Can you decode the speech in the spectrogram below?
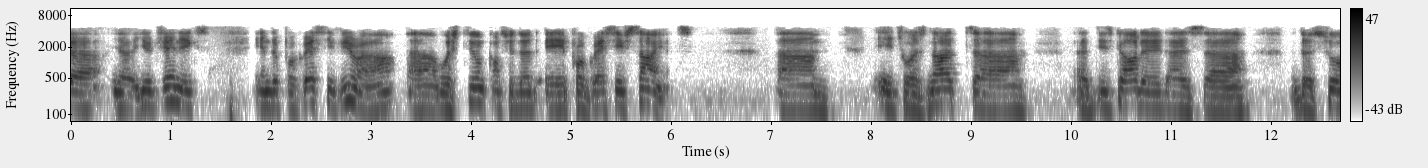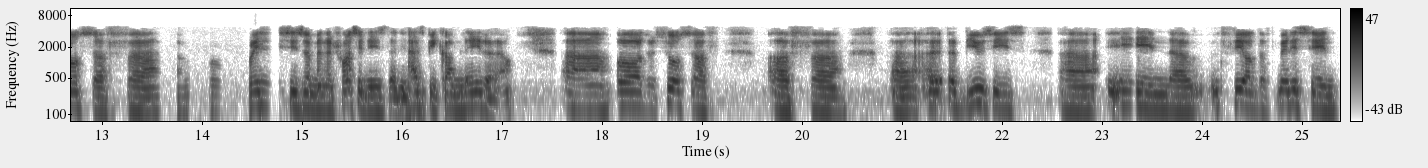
uh, eugenics in the progressive era was still considered a progressive science. Um, it was not discarded as the source of racism and atrocities that it has become later, uh, or the source of of uh, uh, abuses uh, in the field of medicine,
